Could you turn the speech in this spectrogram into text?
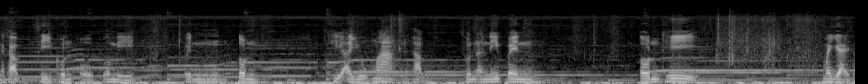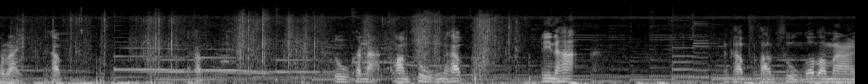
นะครับสี่คนโอบก็มีเป็นต้นที่อายุมากนะครับ ส่วนอันนี้เป็นต้นที่ไม่ใหญ่เท่าไหร่นะครับนะครับ ดูขนาดความสูงนะครับ นี่นะฮะนะครับ ความสูงก็ประมาณ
